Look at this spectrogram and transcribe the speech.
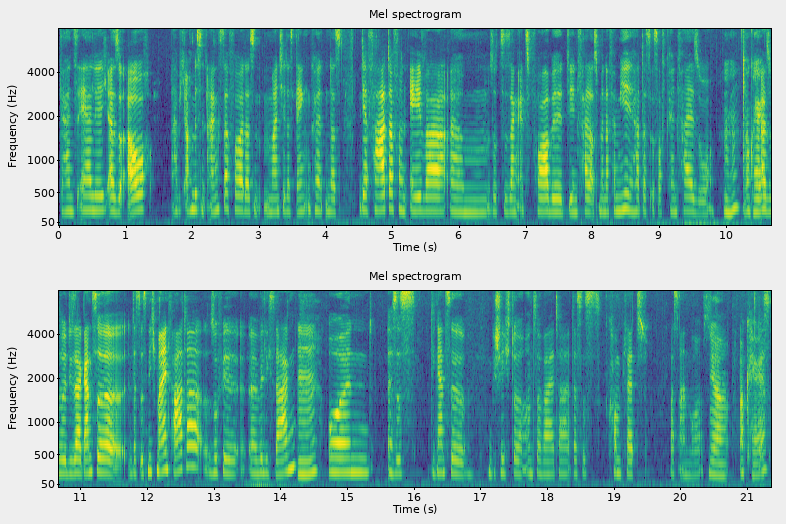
ganz ehrlich, also auch habe ich auch ein bisschen Angst davor, dass manche das denken könnten, dass der Vater von Ava ähm, sozusagen als Vorbild den Fall aus meiner Familie hat. Das ist auf keinen Fall so. Mhm, okay. Also dieser ganze, das ist nicht mein Vater, so viel äh, will ich sagen. Und es ist die ganze Geschichte und so weiter, das ist komplett was anderes. Ja, okay. Das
